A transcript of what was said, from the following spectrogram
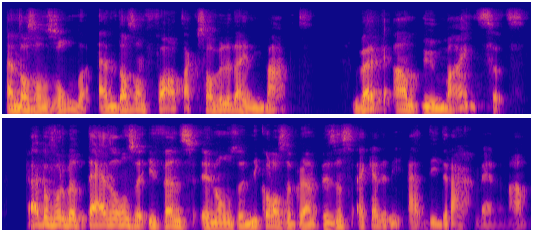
En dat is een zonde. En dat is een fout dat ik zou willen dat je niet maakt. Werk aan uw mindset. bijvoorbeeld tijdens onze events in onze Nicolas de Bruin Business Academy, die draagt mijn naam,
